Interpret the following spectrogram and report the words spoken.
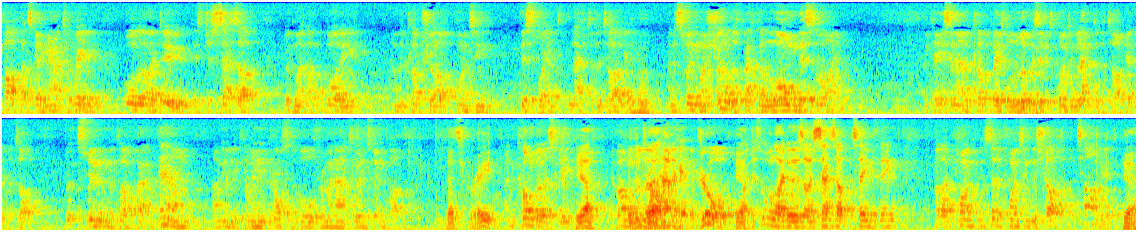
path that's going out to in, all that I do is just set up with my upper body and the club shaft pointing this way, left of the target, Mhm. and swing my shoulders back along this line. Okay, so now the club face will look as if it's pointing left at the target at the top, but swinging the club back down, I'm going to be coming across the ball from an out to in swing path. That's great. And conversely, Yeah. if I want to learn how to hit the draw, Yeah. I just all I do is I set up the same thing, but I point instead of pointing the shaft at the target, Yeah.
